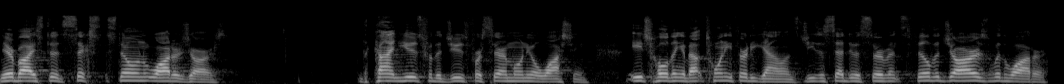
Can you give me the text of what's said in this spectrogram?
Nearby stood six stone water jars the kind used for the Jews for ceremonial washing, each holding about 20, 30 gallons. Jesus said to his servants, Fill the jars with water.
